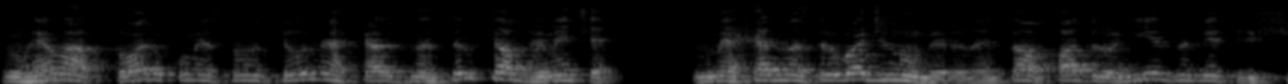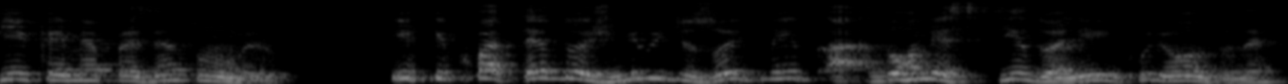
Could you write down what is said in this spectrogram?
um relatório começando pelo mercado financeiro, que obviamente é o mercado financeiro gosta de número, né? Então, padroniza, metrifica e me apresenta um número. E ficou até 2018 meio adormecido ali, curioso, né?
